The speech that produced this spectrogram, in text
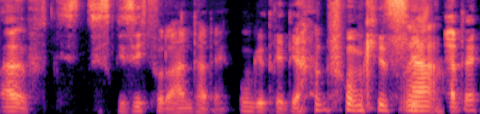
äh, das, Gesicht vor der Hand hatte, umgedreht die Hand vom Gesicht Ja. hatte.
